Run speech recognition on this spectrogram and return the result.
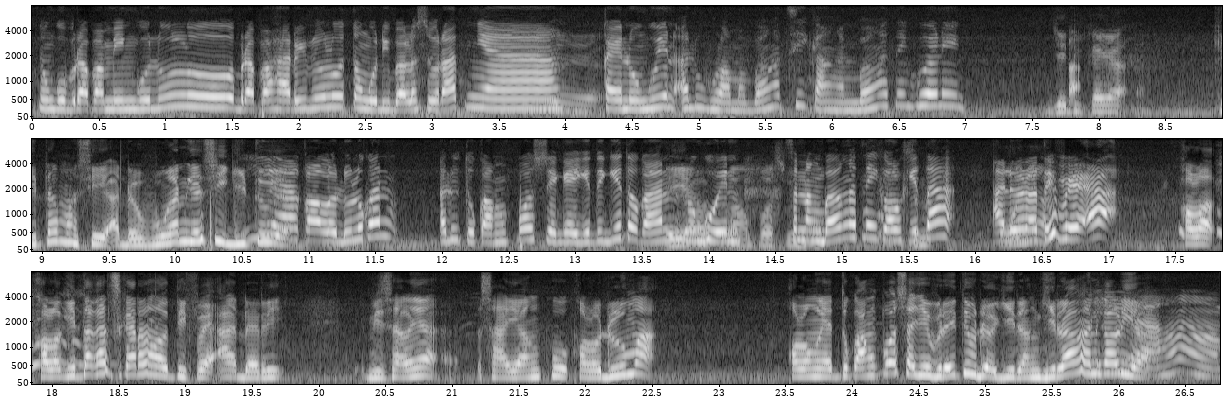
tunggu berapa minggu dulu, berapa hari dulu tunggu dibalas suratnya. Iya, iya. Kayak nungguin, aduh lama banget sih, kangen banget nih gue nih. jadi kayak kita masih ada hubungan gak sih gitu iya, ya kalau dulu kan aduh tukang pos yang kayak gitu-gitu kan Iya, nungguin tukang pos, seneng bener. banget nih kalau kita ada notif WA kalau kalau kita kan sekarang notif WA dari misalnya sayangku kalau dulu mah kalau ngeliat tukang pos aja berarti udah girang-girangan kali Iya, ya hmm.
